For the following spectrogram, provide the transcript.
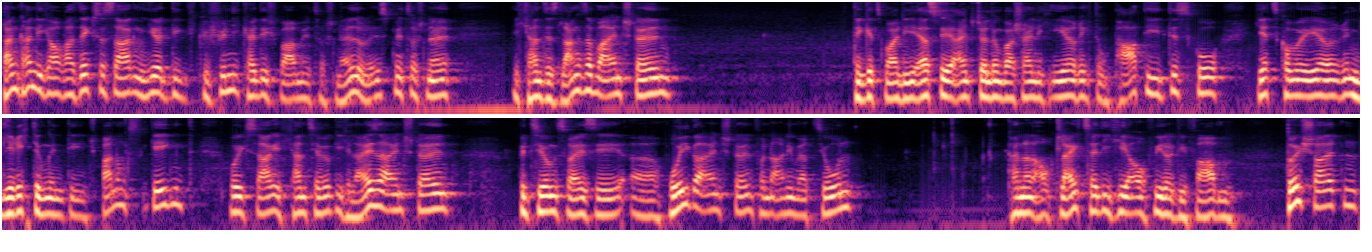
dann kann ich auch als nächstes sagen, hier die Geschwindigkeit, die war mir zu schnell oder ist mir zu schnell. Ich kann es jetzt langsamer einstellen. Ich denke jetzt mal, die erste Einstellung wahrscheinlich eher Richtung Party, Disco. Jetzt kommen wir eher in die Richtung in die Entspannungsgegend, wo ich sage, ich kann es hier wirklich leiser einstellen, beziehungsweise äh, ruhiger einstellen von der Animation. Kann dann auch gleichzeitig hier auch wieder die Farben durchschalten.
